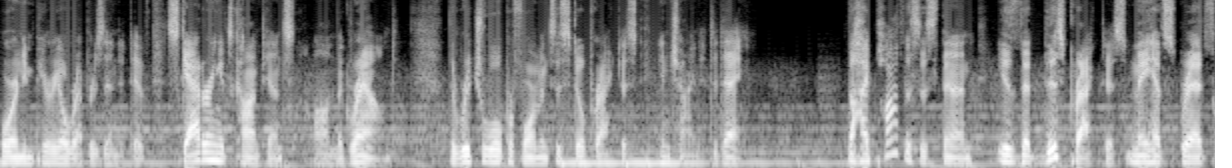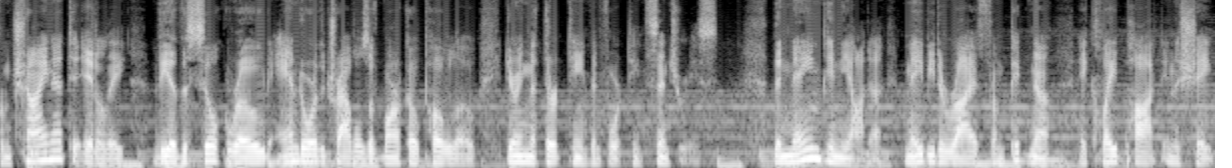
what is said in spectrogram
or an imperial representative, scattering its contents on the ground. The ritual performance is still practiced in China today. The hypothesis then is that this practice may have spread from China to Italy via the Silk Road and or the travels of Marco Polo during the 13th and 14th centuries. The name pinata may be derived from pigna, a clay pot in the shape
